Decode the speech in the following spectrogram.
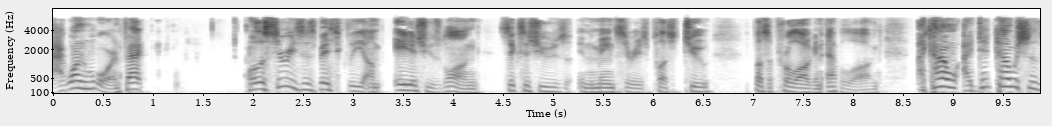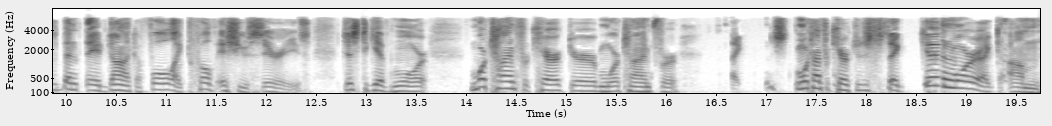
I want more. In fact, well, the series is basically um eight issues long six issues in the main series plus two plus a prologue and epilogue. I kind of I did kind of wish been they had gone like a full like twelve issue series just to give more more time for character, more time for like more time for character, just like getting more like um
